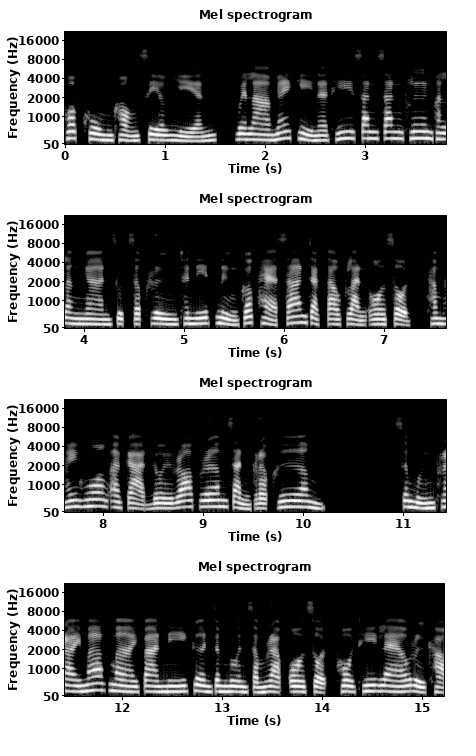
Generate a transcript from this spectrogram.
ควบคุมของเซียวเหยียน เวลาไม่กี่นาทีสั้นๆ คลื่นพลังงานสุดสะพรึงชนิดหนึ่งก็แผ่ซ่านจากเตากลั่นโอสถทำให้ห้วงอากาศโดยรอบเริ่มสั่นกระเพื่อมสมุนไพรมากมายปานนี้เกินจำนวนสำหรับโอสถโพธิแล้วหรือเขา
